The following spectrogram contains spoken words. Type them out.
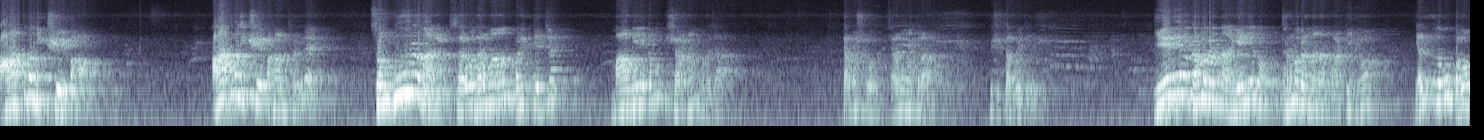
ಆತ್ಮ ನಿಕ್ಷೇಪ ಆತ್ಮ ನಿಕ್ಷೇಪ ಅಂತ ಹೇಳಿದ್ರೆ ಸಂಪೂರ್ಣವಾಗಿ ಸರ್ವಧರ್ಮಾನ್ ಪರಿತ್ಯಜ್ಯ ಮಾಮೇಕಂ ಶರಣಂ ವ್ರಜ. ಚರ್ಮಶ್ಲೋಕ, ಚರ್ಮಮಂತ್ರ ವಿಶಿಷ್ಟಾದ್ವೈತಗಳು ಏನೇನು ಕರ್ಮಗಳನ್ನ, ಏನೇನು ಧರ್ಮಗಳನ್ನ ನಾನು ಮಾಡ್ತೀನಿಯೋ ಎಲ್ಲವೂ ಭಗವ,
